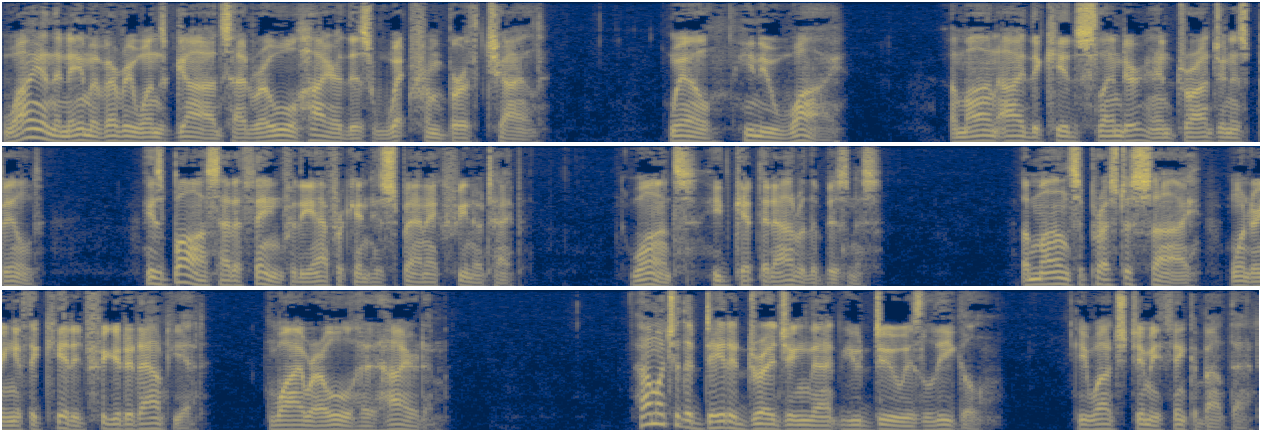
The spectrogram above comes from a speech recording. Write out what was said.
Why in the name of everyone's gods had Raoul hired this wet from birth child? Well, he knew why. Amon eyed the kid's slender, androgynous build. His boss had a thing for the African Hispanic phenotype. Once, he'd kept it out of the business. Amon suppressed a sigh, wondering if the kid had figured it out yet, why Raoul had hired him. How much of the data dredging that you do is legal? He watched Jimmy think about that.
